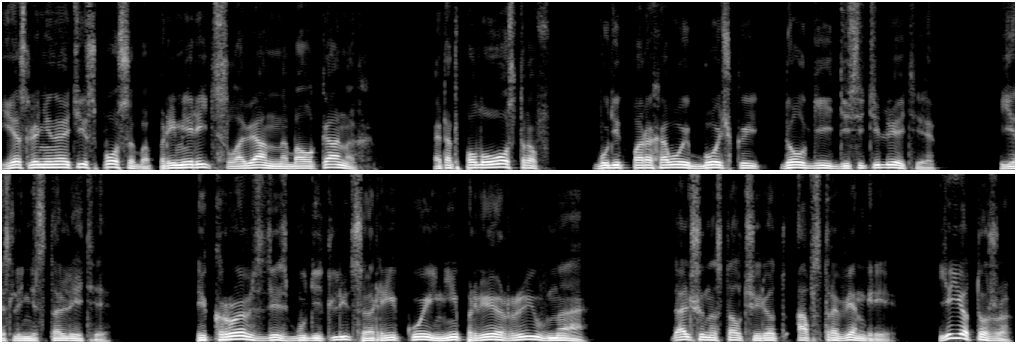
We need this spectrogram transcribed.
если не найти способа примирить славян на Балканах, этот полуостров будет пороховой бочкой долгие десятилетия, если не столетия. И кровь здесь будет литься рекой непрерывно. Дальше настал черед Австро-Венгрии. Ее тоже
